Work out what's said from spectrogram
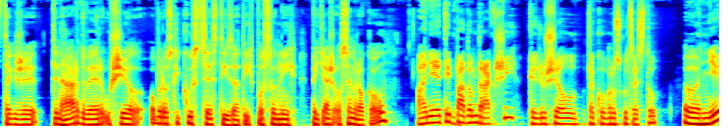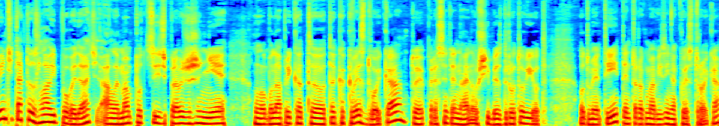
Takže ten hardware ušiel obrovský kus cesty za tých posledných 5 až 8 rokov. A nie je tým pádom drahší, keď ušiel takú obrovskú cestu? Uh, neviem ti takto z hlavy povedať, ale mám pocit, že práve že nie, lebo napríklad uh, taká Quest 2, to je presne ten najnovší bezdrôtový od, od Mety, tento rok má vízi na Quest 3,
